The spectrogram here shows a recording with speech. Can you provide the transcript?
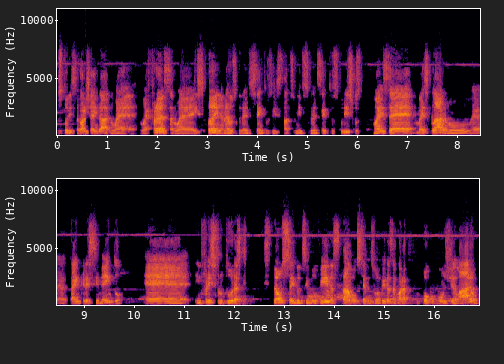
dos turistas. Agora a gente ainda não é não é França, não é Espanha, né? Os grandes centros dos Estados Unidos, os grandes centros turísticos, mas é, mas claro, está é, em crescimento. É, infraestruturas que estão sendo desenvolvidas, estavam sendo desenvolvidas, agora um pouco congelaram.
